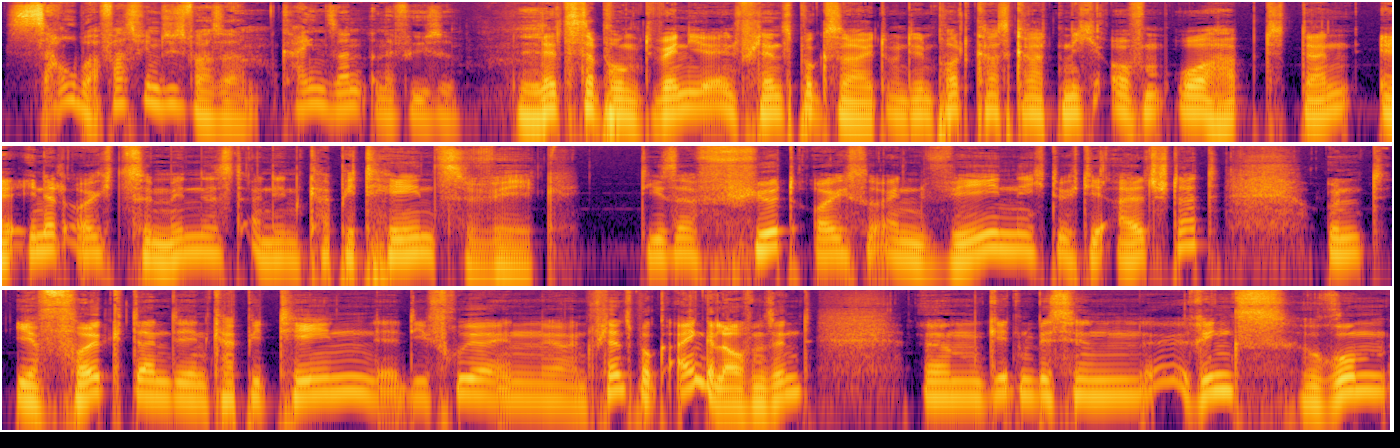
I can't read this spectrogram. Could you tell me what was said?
sauber, fast wie im Süßwasser. Kein Sand an der Füße. Letzter Punkt. Wenn ihr in Flensburg seid und den Podcast gerade nicht auf dem Ohr habt, dann erinnert euch zumindest an den Kapitänsweg. Dieser führt euch so ein wenig durch die Altstadt und ihr folgt dann den Kapitänen, die früher in, in Flensburg eingelaufen sind, ähm, geht ein bisschen ringsrum,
